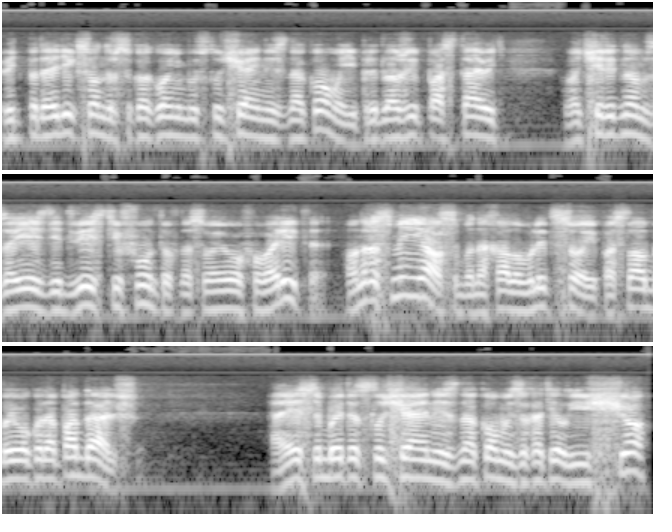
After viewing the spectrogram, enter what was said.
Ведь подойди к Сондерсу какой-нибудь случайный знакомый и предложи поставить в очередном заезде 200 фунтов на своего фаворита, он рассмеялся бы Нахалу в лицо и послал бы его куда подальше. А если бы этот случайный знакомый захотел еще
